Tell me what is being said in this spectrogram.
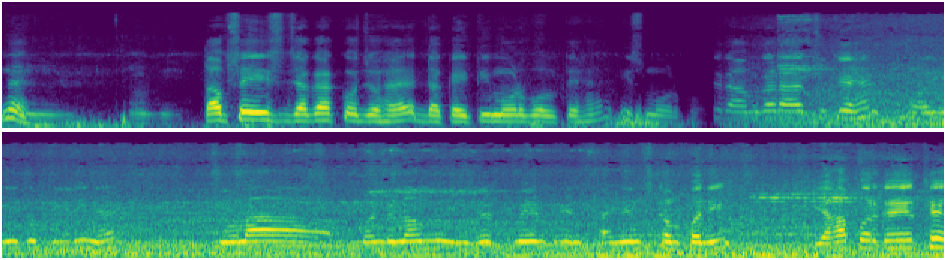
न हम्म। तब से इस जगह को जो है डकैती मोड़ बोलते हैं इस मोड़ को रामगढ़ आ चुके हैं और ये जो बिल्डिंग है Cholamandalam investment and finance company यहाँ पर गए थे,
